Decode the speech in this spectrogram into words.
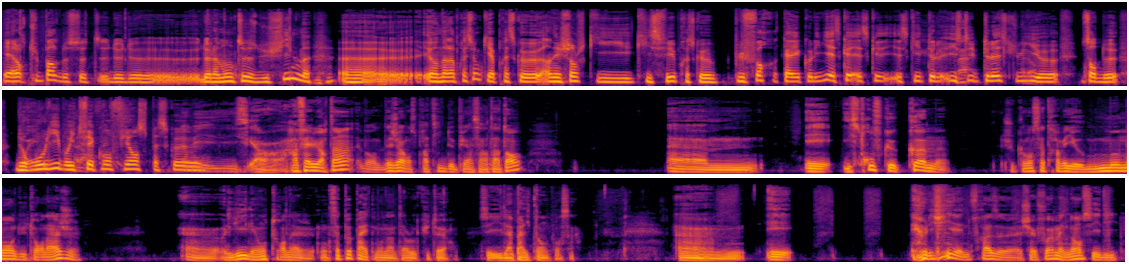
et alors, tu parles de, ce, de, de, de la monteuse du film, mhm. euh, et on a l'impression qu'il y a presque un échange qui, qui se fait presque plus fort qu'avec Olivier. Est-ce qu'il est -ce est qu'il te, bah, te, laisse, lui, euh, une sorte de, de roue libre Il te fait confiance parce que. alors, Raphaël Hurtin, bon, déjà, on se pratique depuis un certain temps. Euh, et il se trouve que comme je commence à travailler au moment du tournage, euh, Olivier, il est en tournage. Donc, ça peut pas être mon interlocuteur. Il n'a pas le temps pour ça. Euh, et, Olivier, il a une phrase euh, à chaque fois maintenant, c'est il dit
